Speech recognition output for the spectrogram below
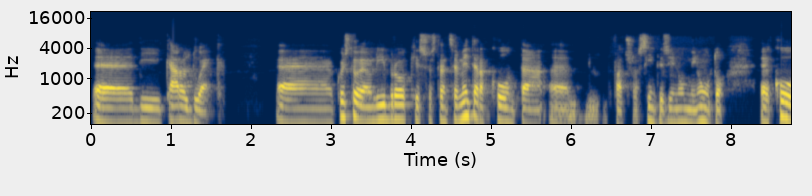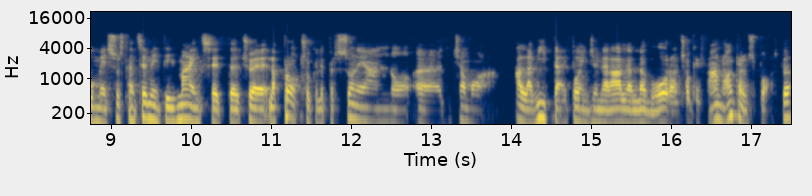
eh, di Carol Dweck. Eh, questo è un libro che sostanzialmente racconta, eh, faccio la sintesi in un minuto, eh, come sostanzialmente il mindset, cioè l'approccio che le persone hanno, diciamo, alla vita e poi in generale al lavoro, a ciò che fanno, anche allo sport,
